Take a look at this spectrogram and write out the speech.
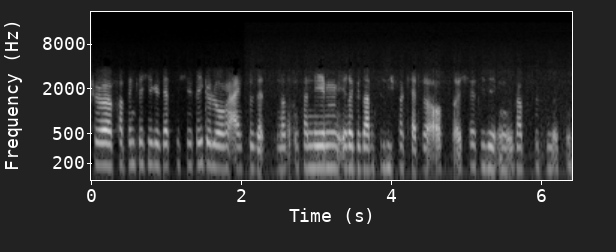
für verbindliche gesetzliche Regelungen einzusetzen, dass Unternehmen ihre gesamte Lieferkette auf solche Risiken überprüfen müssen.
